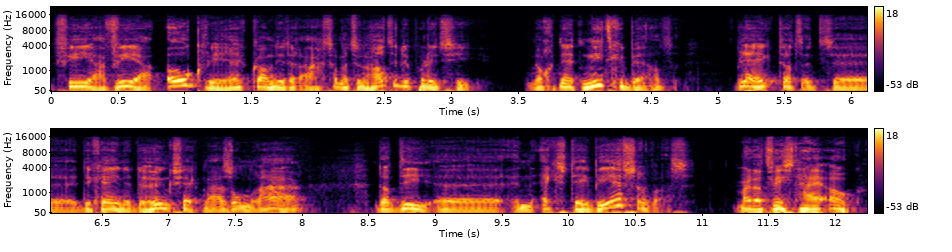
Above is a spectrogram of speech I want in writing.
via via ook weer kwam hij erachter. Maar toen had hij de politie nog net niet gebeld. Bleek dat het, eh, degene, de hunk zeg maar, zonder haar... dat die eh, een ex-TBS'er was. Maar dat wist hij ook.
